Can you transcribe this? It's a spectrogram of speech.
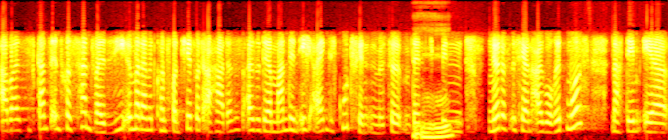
Aber es ist ganz interessant, weil sie immer damit konfrontiert wird, aha, das ist also der Mann, den ich eigentlich gut finden müsste. Denn mhm. ich bin, ne, das ist ja ein Algorithmus, nachdem er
